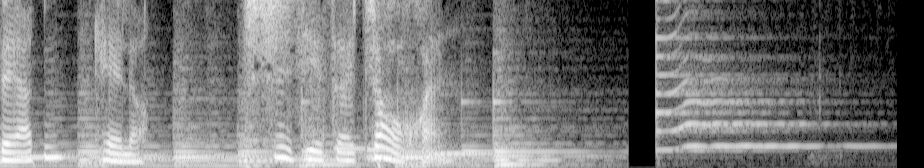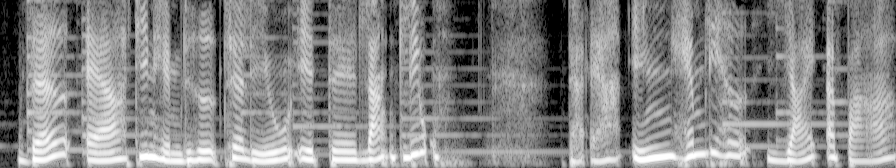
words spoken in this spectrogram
Verden kalder. 世界在召唤。Hvad er din hemmelighed til at leve et øh, langt liv? Ingen hemmelighed. Jeg er bare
